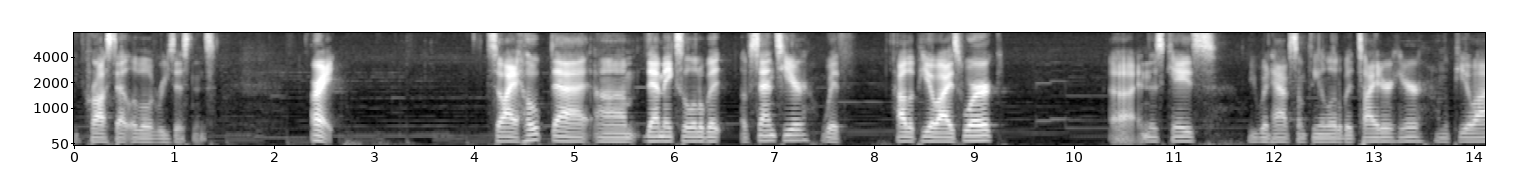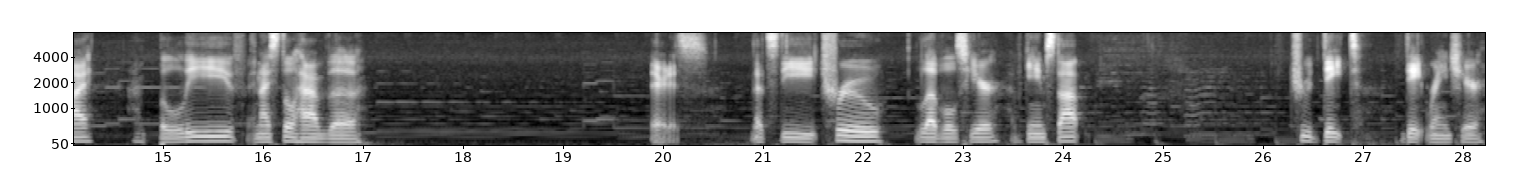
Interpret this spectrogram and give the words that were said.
We cross that level of resistance. All right, so I hope that um, that makes a little bit of sense here with how the POIs work. Uh, in this case, we would have something a little bit tighter here on the POI, I believe, and I still have the, there it is. That's the true levels here of GameStop. True date, date range here.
